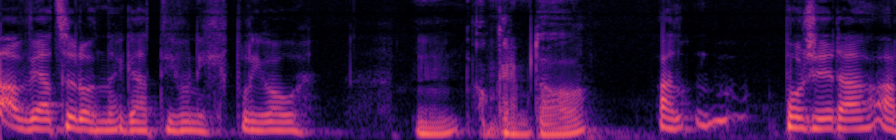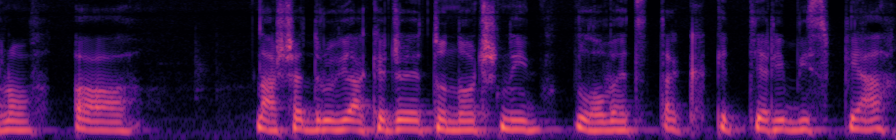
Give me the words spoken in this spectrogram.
Má viacero negatívnych vplyvov. Hm, okrem toho? A požiera, áno, a naše druhy, a keďže je to nočný lovec, tak keď tie ryby spia,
